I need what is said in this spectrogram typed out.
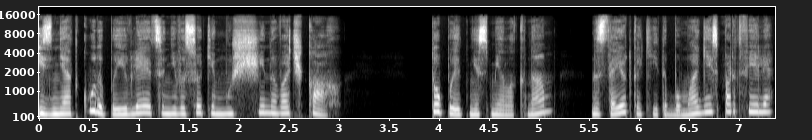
Из ниоткуда появляется невысокий мужчина в очках, топает несмело к нам, достает какие-то бумаги из портфеля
